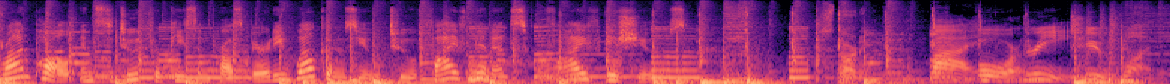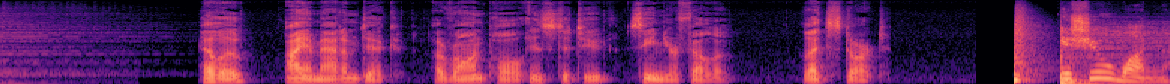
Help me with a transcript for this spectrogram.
Ron Paul Institute for Peace and Prosperity welcomes you to 5 Minutes, 5 Issues. Starting in 5, 4, 3, 2, 1. Hello, I am Adam Dick, a Ron Paul Institute Senior Fellow. Let's start. Issue 1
